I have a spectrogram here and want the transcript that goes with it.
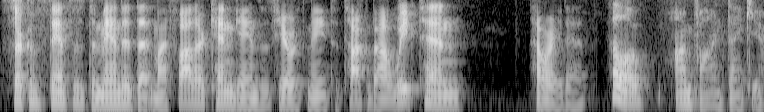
circumstances demanded that my father, Ken Gaines, is here with me to talk about week 10. How are you, Dad? hello i'm fine thank you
